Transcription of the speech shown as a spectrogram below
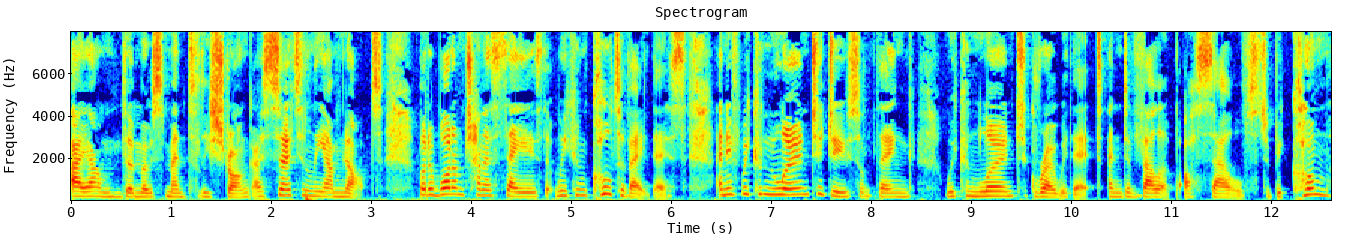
I am the most mentally strong, I certainly am not. But what I'm trying to say is that we can cultivate this, and if we can learn to do something, we can learn to grow with it and develop ourselves to become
